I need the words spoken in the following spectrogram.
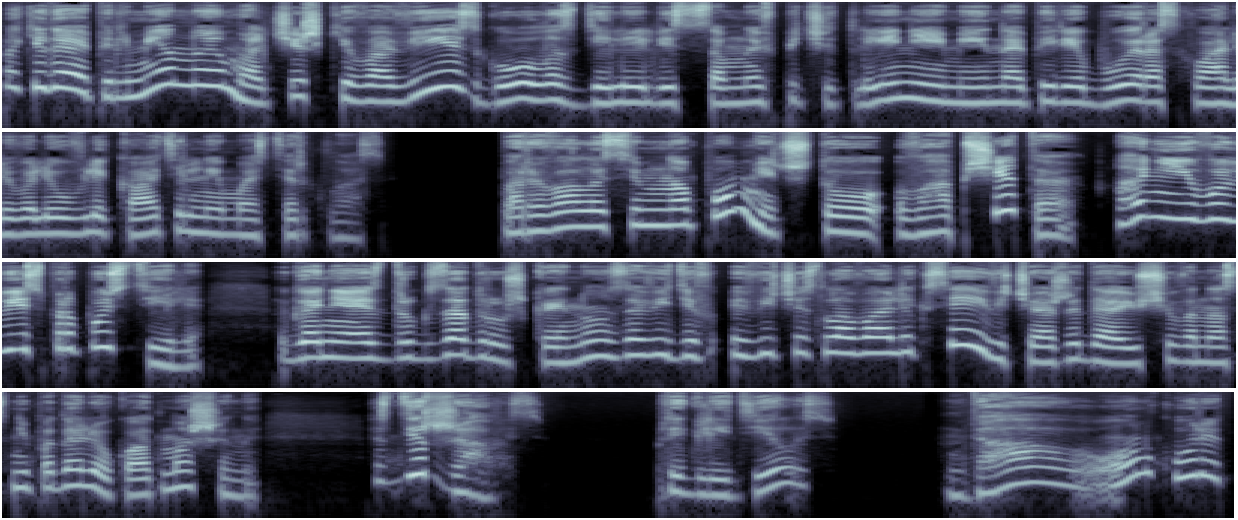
Покидая пельменную, мальчишки во весь голос делились со мной впечатлениями и наперебой расхваливали увлекательный мастер-класс. Порывалась им напомнить, что вообще-то они его весь пропустили, гоняясь друг за дружкой, но, завидев Вячеслава Алексеевича, ожидающего нас неподалеку от машины, сдержалась, пригляделась. Да, он курит.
